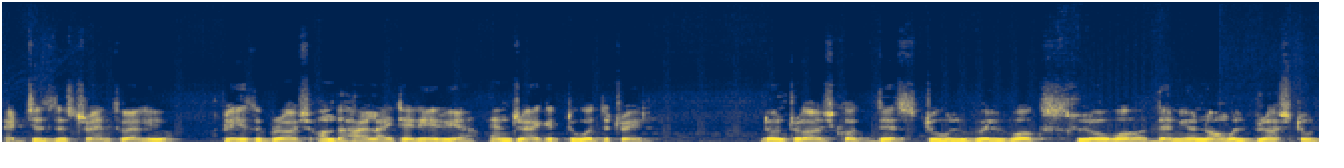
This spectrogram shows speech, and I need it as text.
Adjust the strength value Place the brush on the highlighted area and drag it toward the trail. Don't rush cause this tool will work slower than your normal brush tool.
